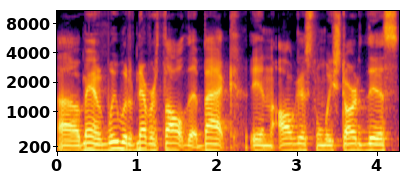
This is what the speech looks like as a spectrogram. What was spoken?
uh, man, we would have never thought that back in August when we started this,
